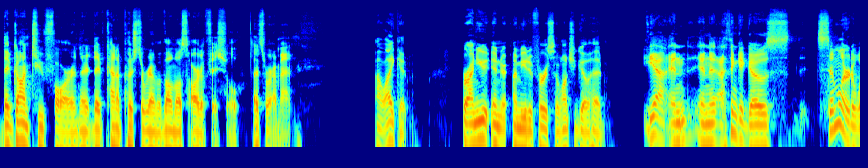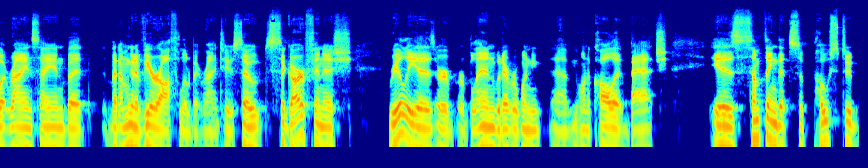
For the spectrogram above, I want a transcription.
they've gone too far, and they're, they've kind of pushed the rim of almost artificial. That's where I'm at. i like it brian you inter- unmuted first so why don't you go ahead Yeah, and and I think it goes similar to what Ryan's saying, but but I'm going to veer off a little bit, Ryan, too. So cigar finish really is, or or blend, whatever one you, uh, you want to call it, batch, is something that's supposed to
